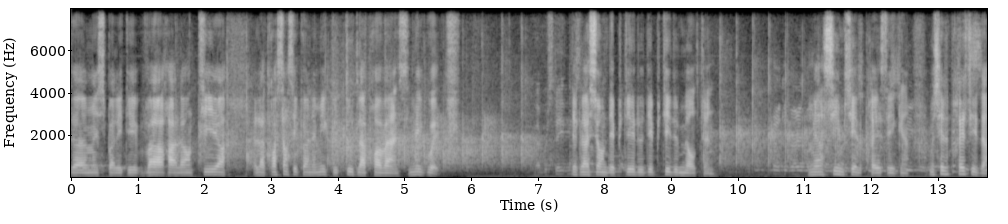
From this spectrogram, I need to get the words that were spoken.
la municipalité va ralentir la croissance économique de toute la province. Miigwech. Déclaration de député, le député de Milton. Merci, Monsieur le Président. Monsieur le Président,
